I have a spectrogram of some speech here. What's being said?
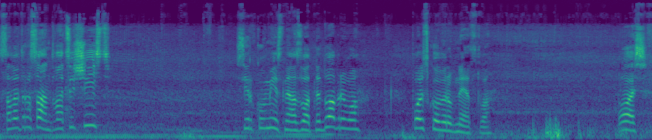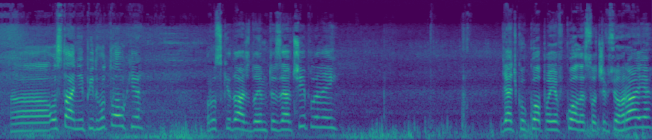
Салетросан 26, сірковмісне азотне добриво польського виробництва. Ось е, останні підготовки. Розкидач до МТЗ вчіплений. Дядько копає в колесо, чи все грає.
